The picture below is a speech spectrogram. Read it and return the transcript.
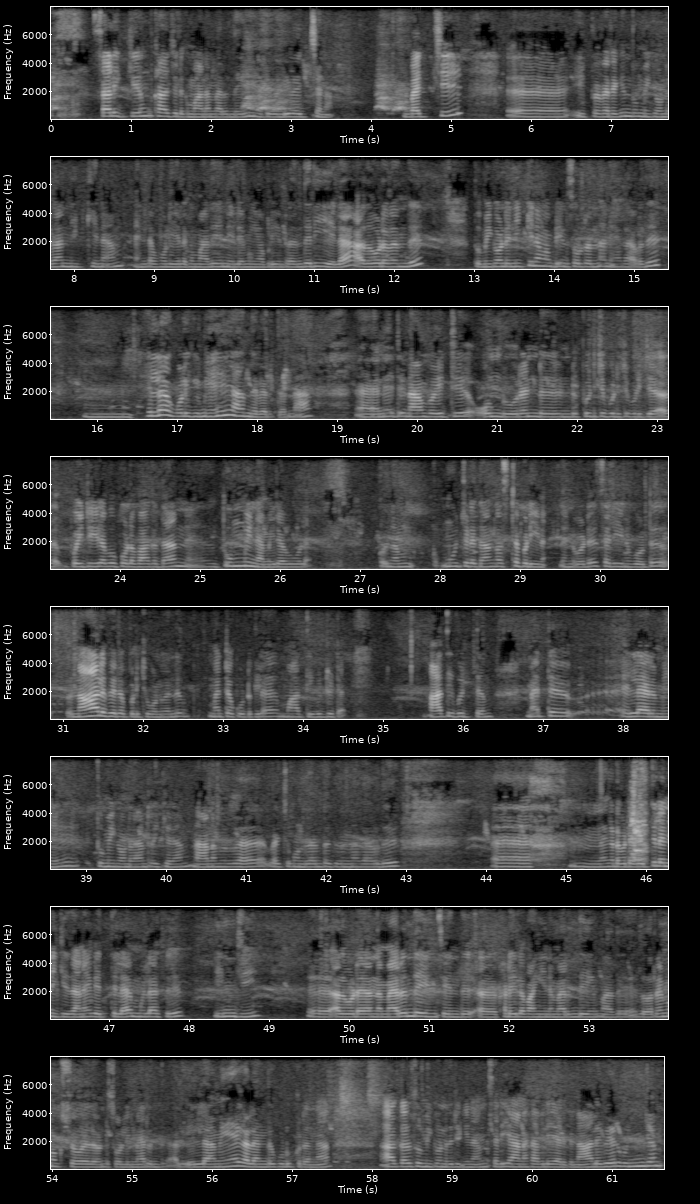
சளிக்கும் காய்ச்சலுக்குமான மருந்தையும் நேற்று கொண்டு வச்சேன். வச்சு இப்போ வரைக்கும் தும்மி கொண்டு தான் நிற்கினேன் எந்த கோழிகளுக்கு அதே நிலைமை அப்படின்றது தெரியல. அதோட வந்து தும்மி கொண்டு நிற்கினோம் அப்படின்னு சொல்கிறது தானே. அதாவது எல்லா கோழிக்குமே அந்த வருத்தம் தான். நேற்று நான் போயிட்டு ஒன்று ரெண்டு ரெண்டு பிடிச்சி பிடிச்சி பிடிச்சி அதை போயிட்டு இரவு போல் பார்க்க தான் தும்மினேன் இரவு போல். மூச்சிட மூச்செடுக்காம கஷ்டப்படினேன். ரெண்டு போட்டு சரின்னு போட்டு நாலு பேரை பிடிச்சி கொண்டு வந்து மற்ற கூட்டுக்குள்ளே மாற்றி விட்டுட்டேன். மாற்றி விட்டும் மற்ற எல்லாருமே தும்மி கொண்டு தான் இருக்கிறேன். நானும் வச்சு கொண்டு தான் இருக்கிறேன். அதாவது எங்கள்கிட்ட வெத்தில நிற்கிது தானே. வெத்தில மிளகு இஞ்சி அதோட அந்த மருந்தையும் சேர்ந்து கடையில் வாங்கின மருந்தையும் அது ஏதோ ரெமோக்ஷோ ஏதோ சொல்லி மருந்து அது எல்லாமே கலந்து கொடுக்குறேன்னா ஆக்கள் தும்மி கொண்டு இருக்கணும் சரியான கவலையாக இருக்குது நாலு பேர் கொஞ்சம்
